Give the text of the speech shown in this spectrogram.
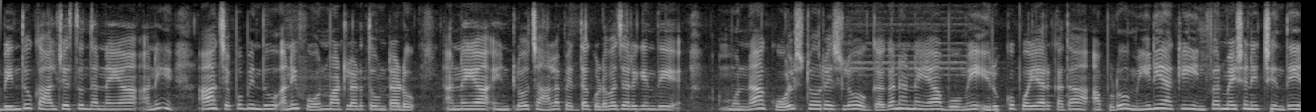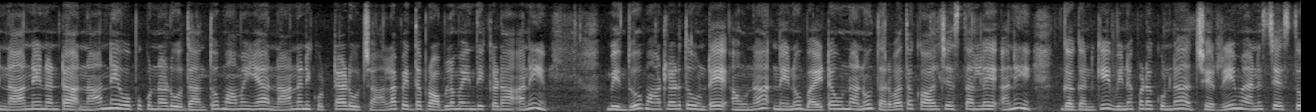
బిందు కాల్ చేస్తుందన్నయ్య అని ఆ చెప్పు బిందు అని ఫోన్ మాట్లాడుతూ ఉంటాడు. అన్నయ్య ఇంట్లో చాలా పెద్ద గొడవ జరిగింది. మొన్న కోల్డ్ స్టోరేజ్లో గగన్ అన్నయ్య భూమి ఇరుక్కుపోయారు కదా అప్పుడు మీడియాకి ఇన్ఫర్మేషన్ ఇచ్చింది నాన్నేనంట. నాన్నే ఒప్పుకున్నాడు. దాంతో మామయ్య నాన్నని కొట్టాడు. చాలా పెద్ద ప్రాబ్లం అయింది ఇక్కడ అని బిందు మాట్లాడుతూ ఉంటే అవునా నేను బయట ఉన్నాను తర్వాత కాల్ చేస్తానులే అని గగన్కి వినపడకుండా చెర్రీ మేనేజ్ చేస్తూ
